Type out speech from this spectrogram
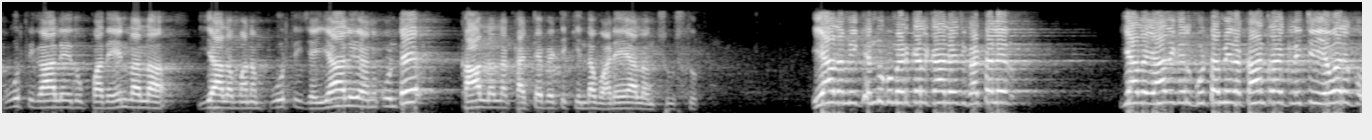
పూర్తి కాలేదు. పదేండ్లల్లా ఇవాళ మనం పూర్తి చెయ్యాలి అనుకుంటే కాళ్ళల్లో కట్టెబెట్టి కింద పడేయాలని చూస్తూ. ఇవాళ మీకు ఎందుకు మెడికల్ కాలేజ్ కట్టలేదు? ఇవాళ యాదగిరి గుట్ట మీద కాంట్రాక్ట్లు ఇచ్చి ఎవరికి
